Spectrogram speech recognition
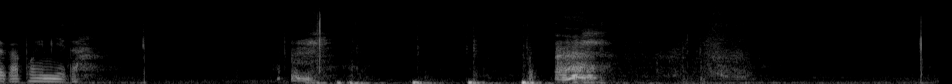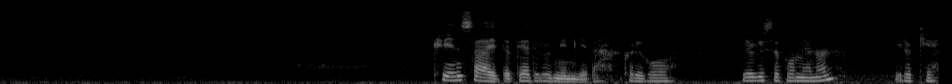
bed가 보입니다. queen size bedroom입니다. 그리고 여기서 보면은 이렇게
